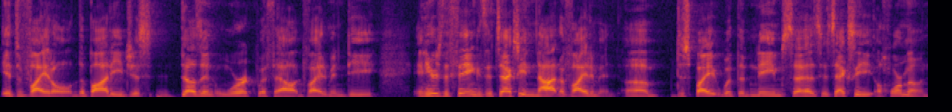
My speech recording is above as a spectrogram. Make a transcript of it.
it's vital. The body just doesn't work without vitamin D. And here's the thing: is it's actually not a vitamin, um, despite what the name says. It's actually a hormone.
